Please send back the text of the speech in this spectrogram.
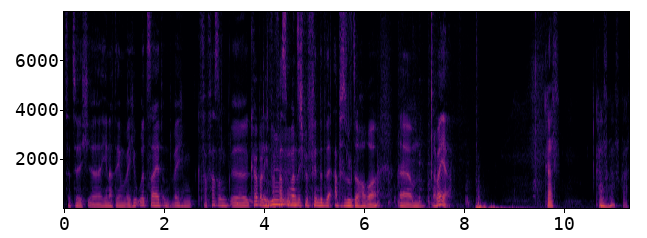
ist natürlich, äh, je nachdem, welche Uhrzeit und welchem Verfassung, äh, körperlichen Verfassung man sich befindet, der absolute Horror. Ähm, aber ja. Krass. Krass, Mhm. krass, krass.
